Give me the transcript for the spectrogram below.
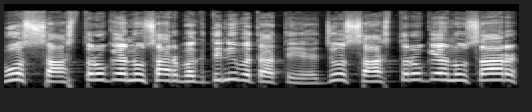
वो शास्त्रों के अनुसार भक्ति नहीं बताते हैं। जो शास्त्रों के अनुसार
